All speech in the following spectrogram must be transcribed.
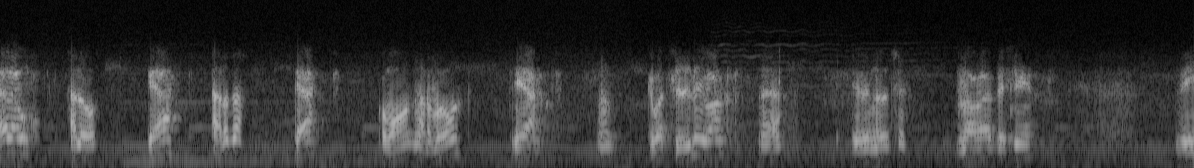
Hallo? Hallo? Ja? Er du der? Ja? Godmorgen, er du vågen? Ja. Ja. Det var tidligt, hva'? Ja, det er vi nødt til. Nå, hvad vil det sige? Vi,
